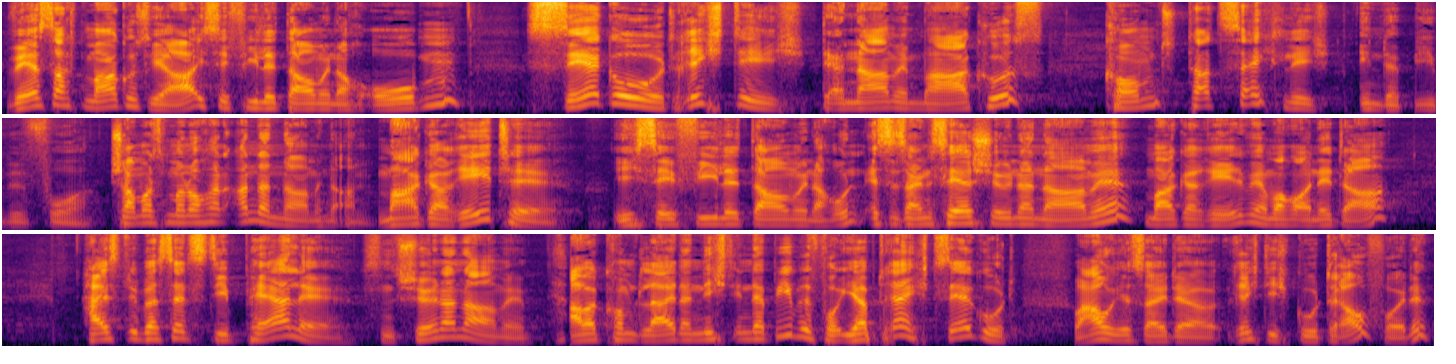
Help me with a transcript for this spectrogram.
Wer sagt Markus? Ja, ich sehe viele Daumen nach oben. Sehr gut, richtig. Der Name Markus kommt tatsächlich in der Bibel vor. Schauen wir uns mal noch einen anderen Namen an. Margarete. Ich sehe viele Daumen nach unten. Es ist ein sehr schöner Name, Margarete. Wir haben auch eine da. Heißt übersetzt die Perle. Ist ein schöner Name. Aber kommt leider nicht in der Bibel vor. Ihr habt recht, sehr gut. Wow, ihr seid ja richtig gut drauf heute.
